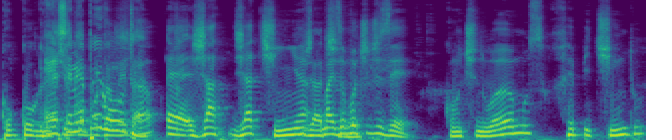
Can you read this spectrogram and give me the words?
co- cognitivo Essa é a minha comportamental? É, já, já tinha, Já mas tinha. eu vou te dizer, continuamos repetindo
